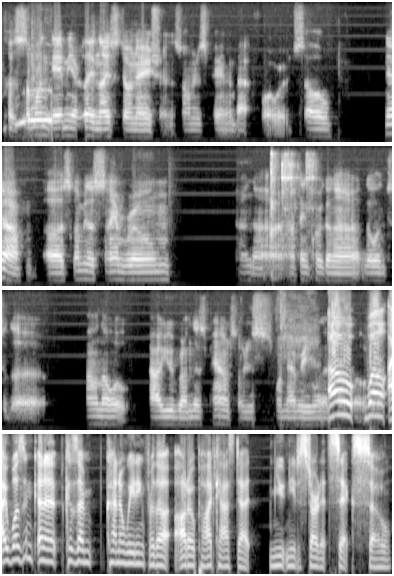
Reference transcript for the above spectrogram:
Because someone gave me a really nice donation, so I'm just paying it back forward. So yeah, uh, it's gonna be the same room, and uh, I think we're gonna go into the. I don't know how you run this, Pam. So just whenever you want. Oh, well, I wasn't gonna because I'm kind of waiting for the auto podcast at Mutiny to start at six. So,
